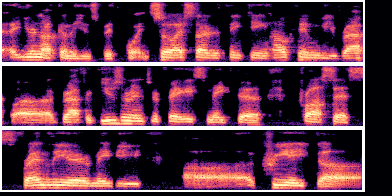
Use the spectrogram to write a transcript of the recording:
uh, you're not going to use bitcoin. So i started thinking how can we wrap a graphic user interface make the process friendlier maybe uh, create uh,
